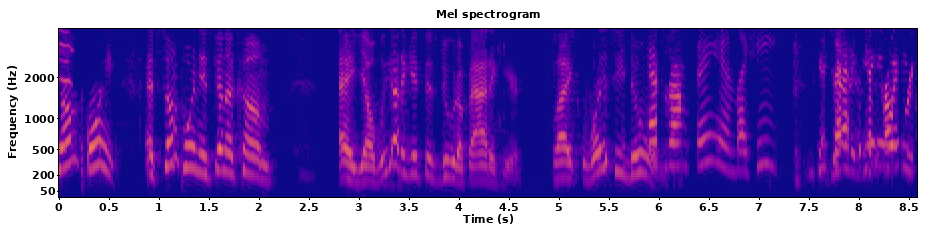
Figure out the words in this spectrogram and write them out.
some point, at some point it's gonna come, hey yo, we gotta get this dude up out of here. Like, what is he doing? That's what I'm saying. Like he He that's trying to get in where inappropriate.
